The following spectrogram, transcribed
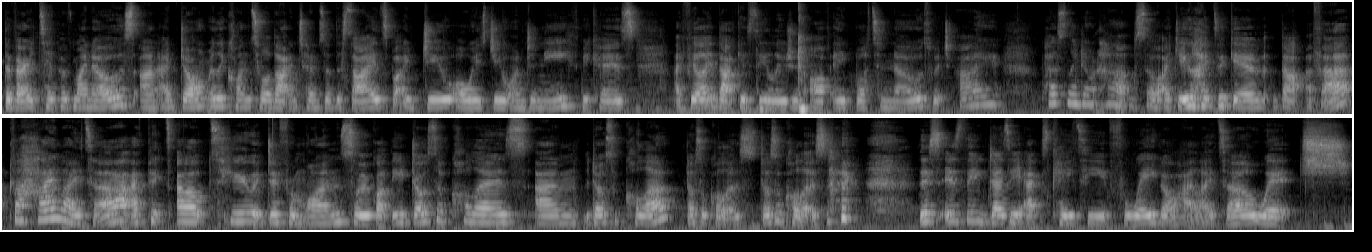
the very tip of my nose and I don't really contour that in terms of the sides but I do always do underneath because I feel like that gives the illusion of a button nose which I personally don't have so I do like to give that effect. For highlighter I've picked out two different ones so we've got the Dose of Colours, um, the Dose of Colour, Dose of Colours, Dose of Colours. this is the Desi X Katy Fuego highlighter which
